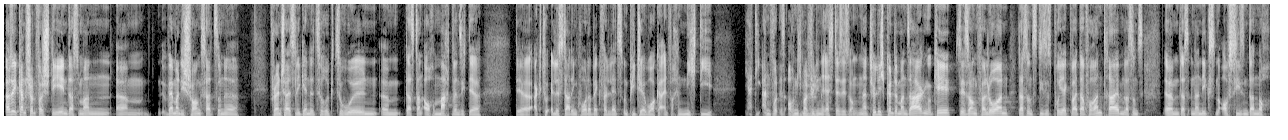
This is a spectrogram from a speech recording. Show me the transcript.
Also ich kann schon verstehen, dass man, ähm, wenn man die Chance hat, so eine Franchise-Legende zurückzuholen, ähm, das dann auch macht, wenn sich der, der aktuelle Starting Quarterback verletzt und PJ Walker einfach nicht die ja, die Antwort ist auch nicht mal für mhm. den Rest der Saison. Natürlich könnte man sagen, okay, Saison verloren, lass uns dieses Projekt weiter vorantreiben, lass uns ähm, das in der nächsten Offseason dann noch,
